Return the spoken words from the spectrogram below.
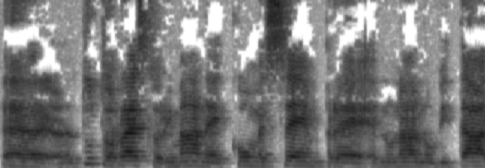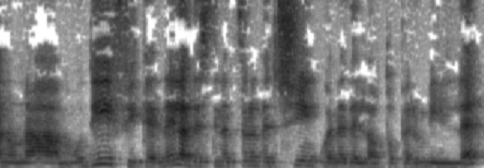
Eh, tutto il resto rimane come sempre, non ha novità, non ha modifiche né la destinazione del 5 né dell'8 per 1000.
